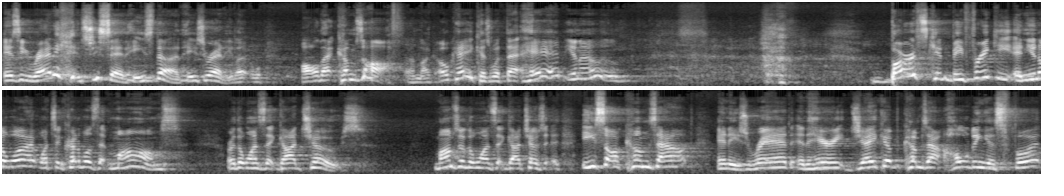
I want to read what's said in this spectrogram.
is he ready? And she said, He's done. He's ready all that comes off. I'm like, okay, because with that head, you know. Births can be freaky. And you know what? What's incredible is that moms are the ones that God chose. Moms are the ones that God chose. Esau comes out and he's red and hairy. Jacob comes out holding his foot.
